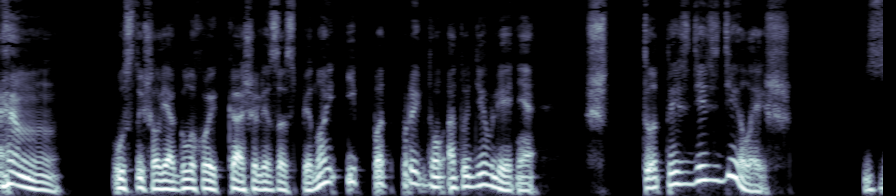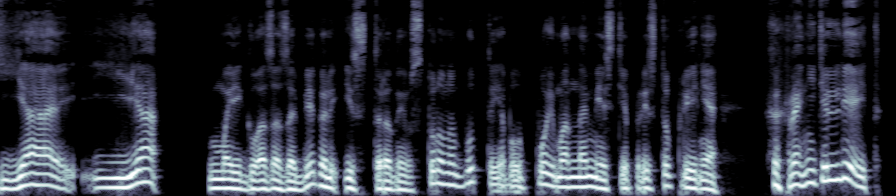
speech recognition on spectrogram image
«Кхм!» — услышал я глухой кашель за спиной и подпрыгнул от удивления. «Что ты здесь делаешь?» «Я... я...» Мои глаза забегали из стороны в сторону, будто я был пойман на месте преступления. «Хранитель Лейт!»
